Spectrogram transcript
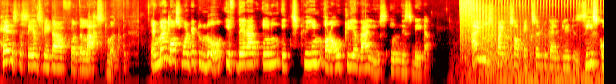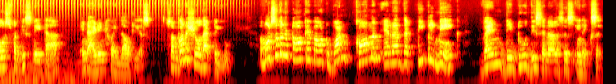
here is the sales data for the last month. And my boss wanted to know if there are any extreme or outlier values in this data. I used Microsoft Excel to calculate z-scores for this data and identify the outliers. So I'm going to show that to you. I'm also going to talk about one common error that people make when they do this analysis in Excel.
